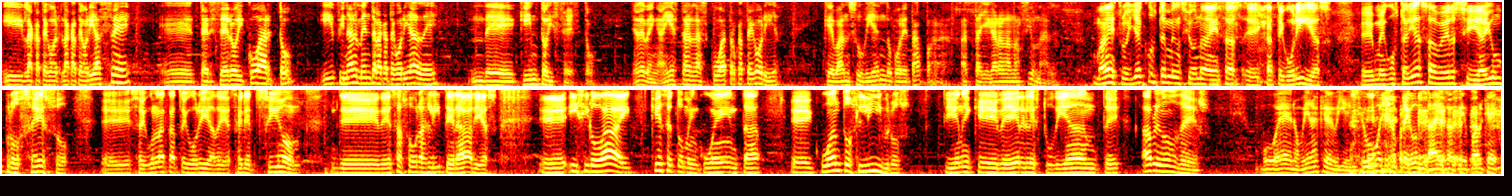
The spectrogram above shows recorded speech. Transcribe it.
Y la, la categoría C, eh, tercero y cuarto. Y finalmente la categoría D, de quinto y sexto. Ya ven, ahí están las cuatro categorías que van subiendo por etapa hasta llegar a la nacional. Maestro, ya que usted menciona esas eh, categorías, eh, me gustaría saber si hay un proceso, eh, según la categoría de selección de, de esas obras literarias, y si lo hay, ¿qué se toma en cuenta? ¿Cuántos libros tiene que leer el estudiante Háblenos de eso. Bueno, mira qué bien, qué buena pregunta es así, porque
